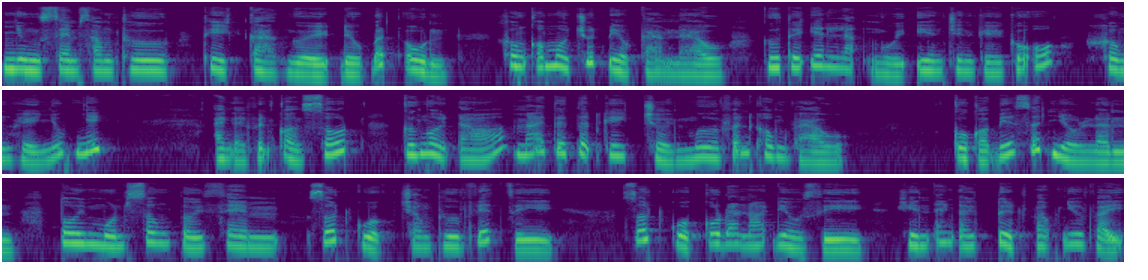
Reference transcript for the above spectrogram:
Nhưng xem xong thư thì cả người đều bất ổn, không có một chút biểu cảm nào, cứ thấy yên lặng ngồi yên trên ghế gỗ, không hề nhúc nhích. Anh ấy vẫn còn sốt, cứ ngồi đó mãi tới tận khi trời mưa vẫn không vào. Cô có biết rất nhiều lần tôi muốn xông tới xem rốt cuộc trong thư viết gì, rốt cuộc cô đã nói điều gì khiến anh ấy tuyệt vọng như vậy.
